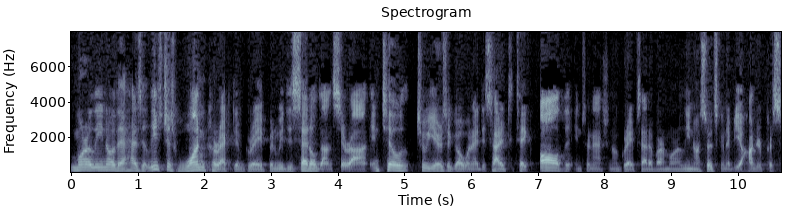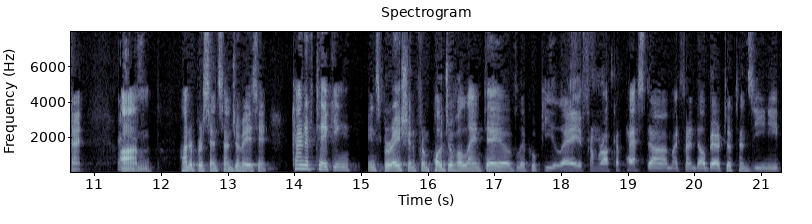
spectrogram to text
Morellino that has at least just one corrective grape. And we just settled on Syrah until two years ago when I decided to take all the international grapes out of our Morellino. So it's going to be 100%, um, 100% Sangiovese. Kind of taking inspiration from Poggio Valente of Le Pupille, from Rocca Pesta, my friend Alberto Tanzini.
